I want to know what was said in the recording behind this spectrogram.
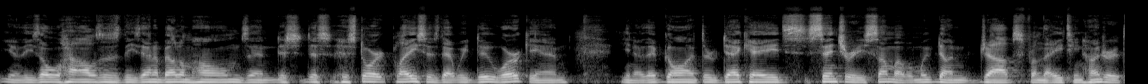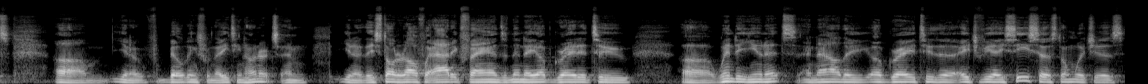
you know these old houses, these antebellum homes, and this historic places that we do work in. You know, they've gone through decades, centuries. Some of them we've done jobs from the 1800s. Um, you know, buildings from the 1800s, and you know they started off with attic fans, and then they upgraded to uh, window units, and now they upgrade to the HVAC system, which is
